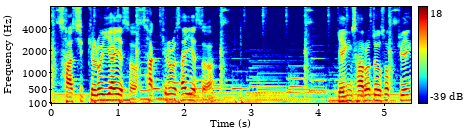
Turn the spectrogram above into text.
40km 이하에서 4km 사이에서 갱사로 저속 주행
